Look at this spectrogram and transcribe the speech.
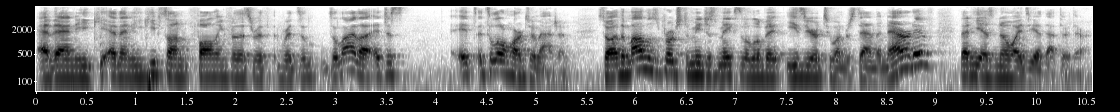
and then he, and then he keeps on falling for this with, with Delilah. It just, it, it's a little hard to imagine. So the Malbim's approach to me just makes it a little bit easier to understand the narrative that he has no idea that they're there.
